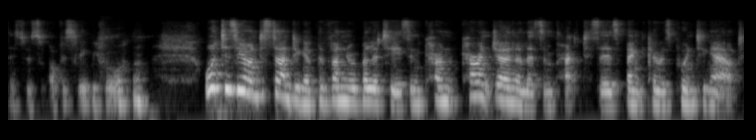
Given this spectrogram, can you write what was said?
this was obviously before. what is your understanding of the vulnerabilities in current, current journalism practices Benkler is pointing out?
